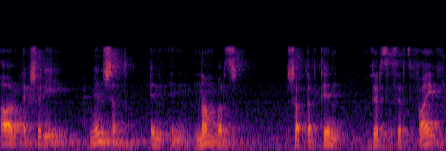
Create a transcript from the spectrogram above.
are actually mentioned in, in Numbers chapter 10, verse 35,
